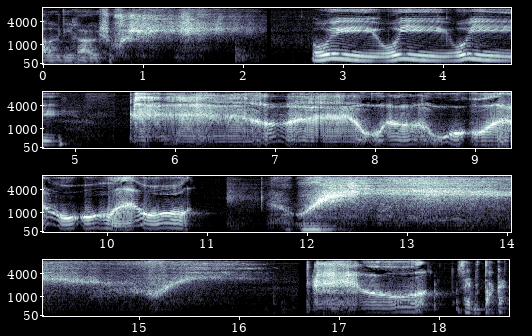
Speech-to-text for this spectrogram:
bladeren die ruisen. Oei, oei, oei. Dat zijn de takken.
